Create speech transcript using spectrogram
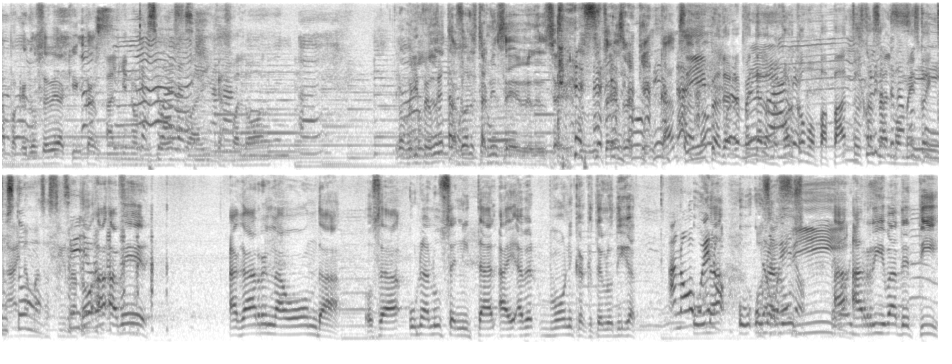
Ah, para que no se vea quién canta. alguien orgulloso Casual, así, ahí, ajá. casualón. No, pero Oye, casuales también se, bonito. se, nos gustaría saber quién canta, Sí, ¿no? pero de repente a lo mejor como papá tú estás al momento y ay, nada más así Sí, rápido. No, a, a ver, agarren la onda. O sea, una luz cenital. ahí, a ver, Mónica, que te lo diga. Ah, no, una, bueno. u- O una sea, luz a- arriba de ti,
